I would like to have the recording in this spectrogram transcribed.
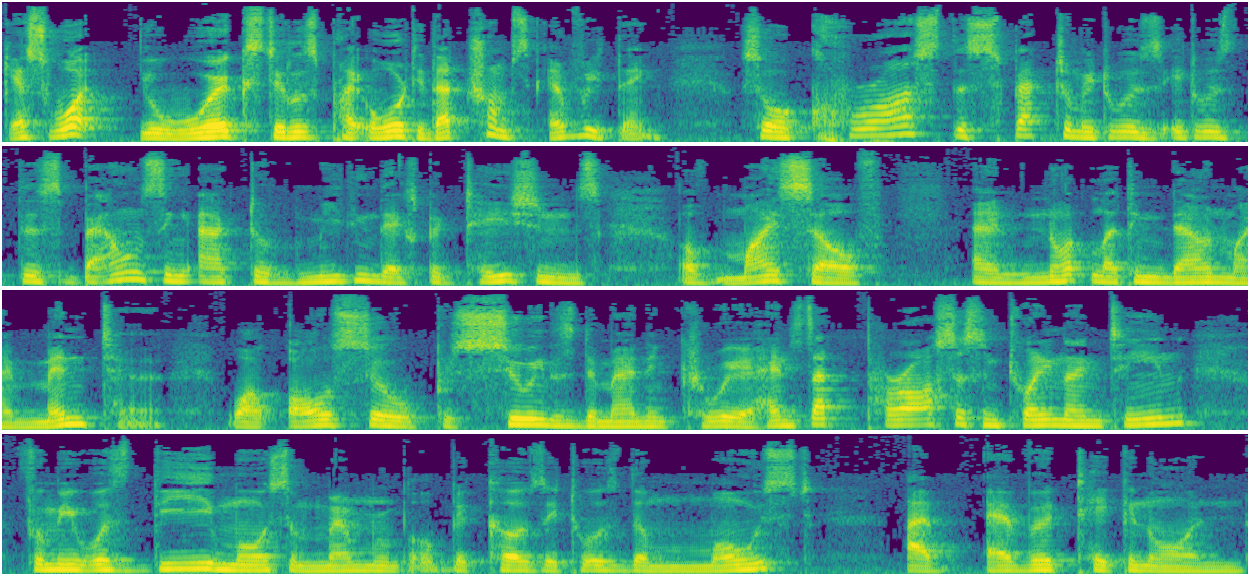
Guess what? Your work still is priority. That trumps everything. So across the spectrum, it was it was this balancing act of meeting the expectations of myself and not letting down my mentor while also pursuing this demanding career. Hence, that process in 2019 for me was the most memorable because it was the most I've ever taken on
